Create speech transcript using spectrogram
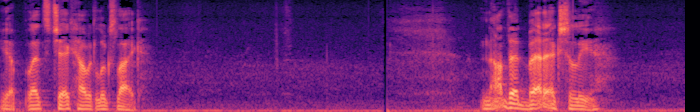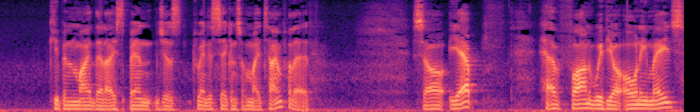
Yep, let's check how it looks like. Not that bad actually. Keep in mind that I spent just 20 seconds of my time for that. So, yep, have fun with your own image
